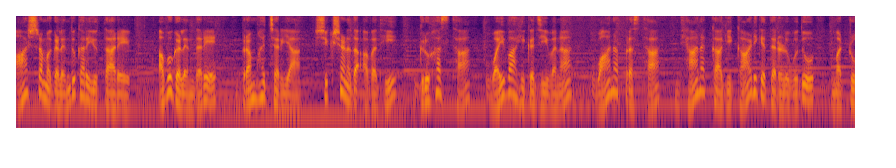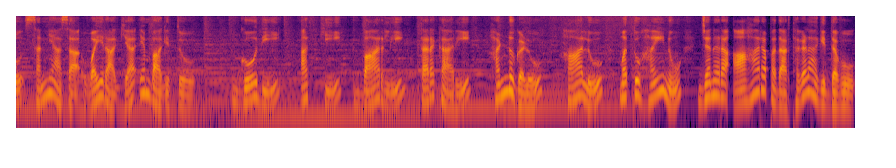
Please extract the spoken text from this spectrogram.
ಆಶ್ರಮಗಳೆಂದು ಕರೆಯುತ್ತಾರೆ. ಅವುಗಳೆಂದರೆ ಬ್ರಹ್ಮಚರ್ಯ, ಶಿಕ್ಷಣದ ಅವಧಿ, ಗೃಹಸ್ಥ, ವೈವಾಹಿಕ ಜೀವನ, ವಾನಪ್ರಸ್ಥ, ಧ್ಯಾನಕ್ಕಾಗಿ ಕಾಡಿಗೆ ತೆರಳುವುದು ಮತ್ತು ಸನ್ಯಾಸ, ವೈರಾಗ್ಯ ಎಂಬಾಗಿತ್ತು. ಗೋಧಿ, ಅಕ್ಕಿ, ಬಾರ್ಲಿ, ತರಕಾರಿ, ಹಣ್ಣುಗಳು, ಹಾಲು ಮತ್ತು ಹೈನು ಜನರ ಆಹಾರ ಪದಾರ್ಥಗಳಾಗಿದ್ದವು.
